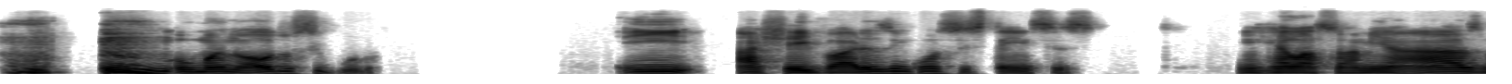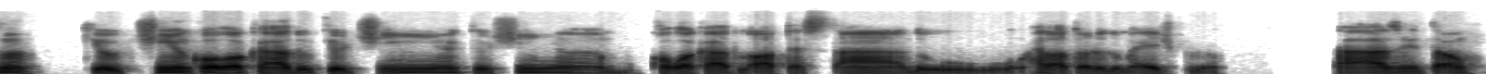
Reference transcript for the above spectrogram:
o manual do seguro e achei várias inconsistências em relação à minha asma, que eu tinha colocado o que eu tinha, que eu tinha colocado lá atestado, o relatório do médico da asma e tal,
